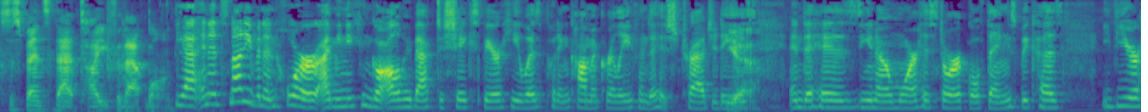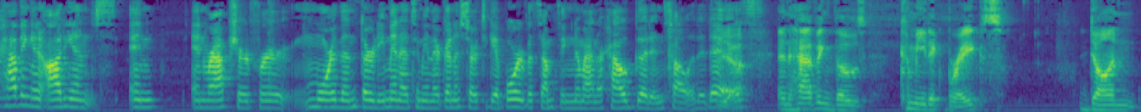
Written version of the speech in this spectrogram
suspense that tight for that long. Yeah, and it's not even in horror. I mean, you can go all the way back to Shakespeare. He was putting comic relief into his tragedies, Yeah. into his, you know, more historical things because if you're having an audience and enraptured for more than 30 minutes, I mean, they're going to start to get bored with something no matter how good and solid it is. Yeah. And having those comedic breaks done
